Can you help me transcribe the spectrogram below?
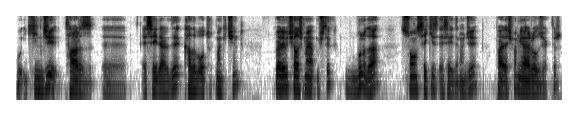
Bu ikinci tarz e, eseylerde kalıbı oturtmak için böyle bir çalışma yapmıştık. Bunu da son 8 eseyden önce paylaşmam yararlı olacaktır.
